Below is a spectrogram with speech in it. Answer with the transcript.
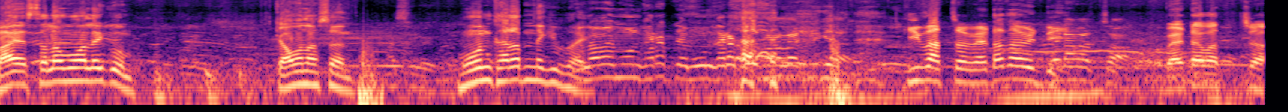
ভাই আসসালামু আলাইকুম। কেমন আছেন? মন খারাপ নাকি ভাই? ভাই মন খারাপ মন খারাপ কি বাচ্চা বেটা না বেটি? বেটা বাচ্চা।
